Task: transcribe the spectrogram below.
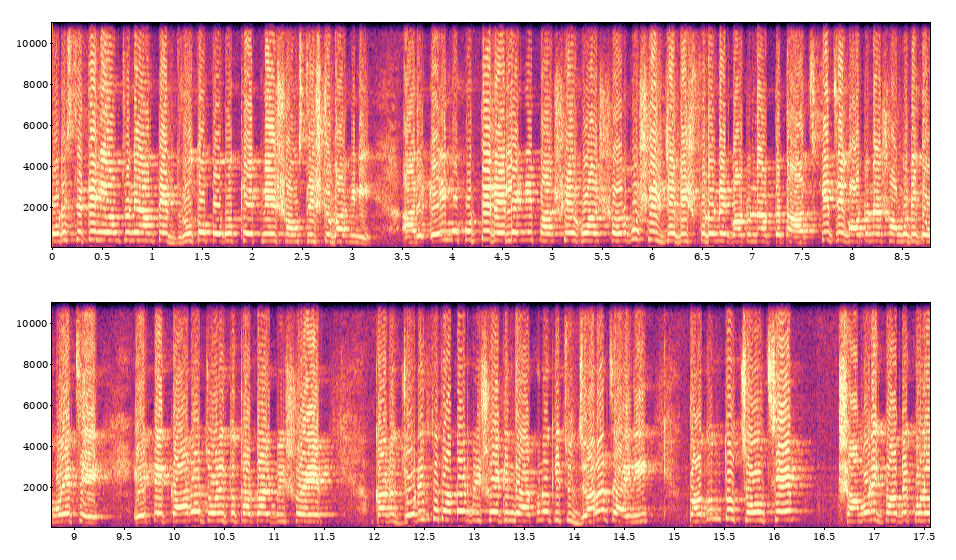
পরিস্থিতি নিয়ন্ত্রণে আনতে দ্রুত পদক্ষেপ নেয় সংশ্লিষ্ট বাহিনী। আর এই মুহূর্তে রেল লাইনের পাশে হওয়া সর্বশেষ যে বিস্ফোরণের ঘটনা, অর্থাৎ আজকে যে ঘটনা সংঘটিত হয়েছে এতে কারা জড়িত থাকার বিষয়ে, কারও জড়িত থাকার বিষয়ে কিন্তু এখনও কিছু জানা যায়নি। তদন্ত চলছে। সামরিকভাবে কোনো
